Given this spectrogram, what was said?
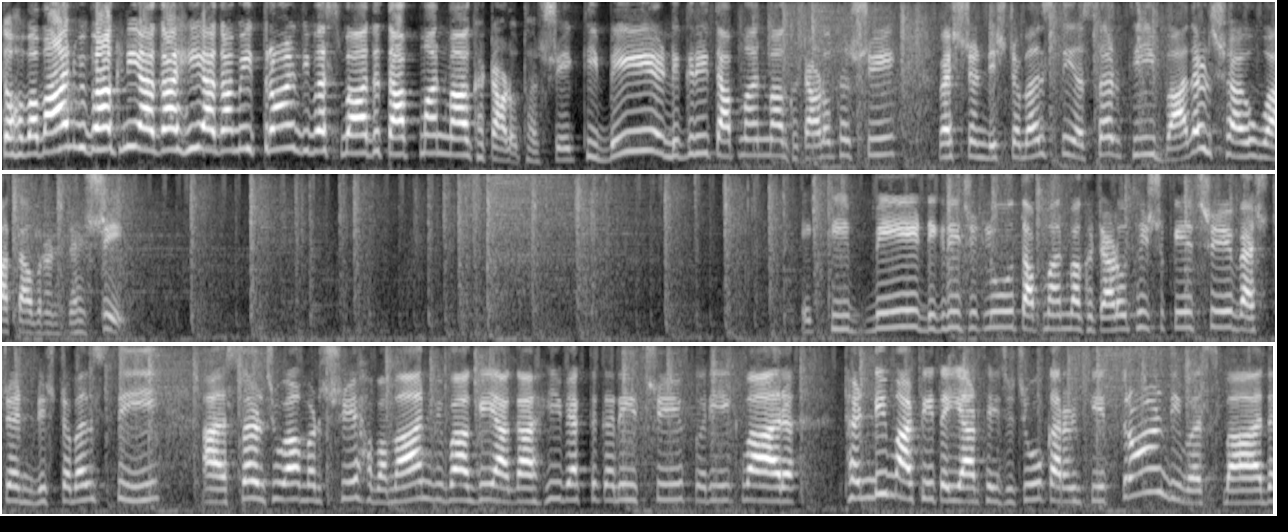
તો હવામાન વિભાગની આગાહી આગામી ત્રણ દિવસ બાદ તાપમાનમાં ઘટાડો થશે. એકથી બે ડિગ્રી તાપમાનમાં ઘટાડો થશે. વેસ્ટર્ન ડિસ્ટર્બન્સની અસરથી વાદળછાયું વાતાવરણ રહેશે. એકથી બે ડિગ્રી જેટલું તાપમાનમાં ઘટાડો થઈ શકે છે વેસ્ટર્ન ડિસ્ટર્બન્સથી આ અસર જોવા મળશે હવામાન વિભાગે આગાહી વ્યક્ત કરી છે ફરી એકવાર ઠંડી માટે તૈયાર થઈ જજો કારણ કે ત્રણ દિવસ બાદ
